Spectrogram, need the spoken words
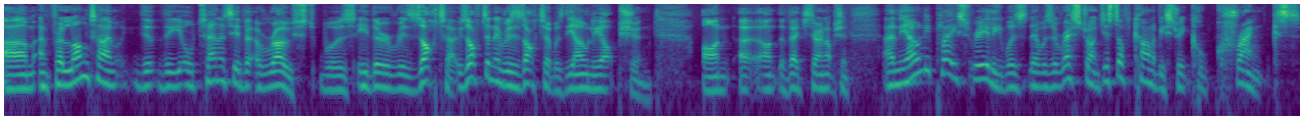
um, and for a long time, the the alternative at a roast was either a risotto. It was often a risotto was the only option on uh, on the vegetarian option, and the only place really was there was a restaurant just off Carnaby Street called Cranks,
